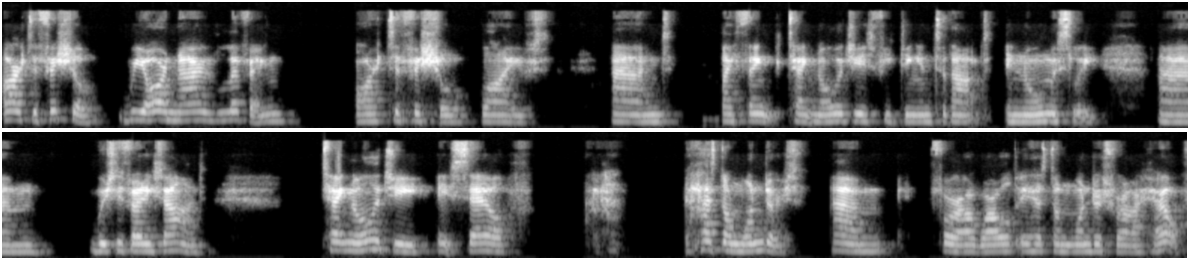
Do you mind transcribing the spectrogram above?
artificial we are now living artificial lives and I think technology is feeding into that enormously, um, which is very sad. Technology itself has done wonders um, for our world, it has done wonders for our health.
